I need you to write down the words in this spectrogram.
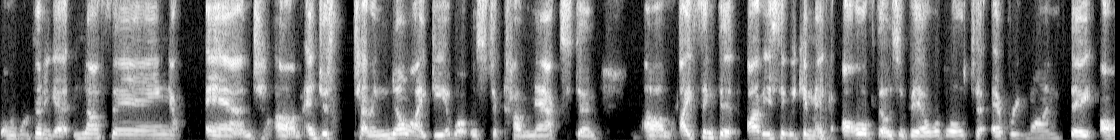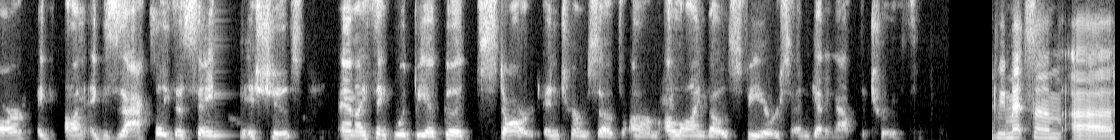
or we're going to get nothing, and um, and just having no idea what was to come next. And Um, I think that obviously we can make all of those available to everyone. They are on exactly the same issues, and I think would be a good start in terms of um, allaying those fears and getting out the truth. We met some uh,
